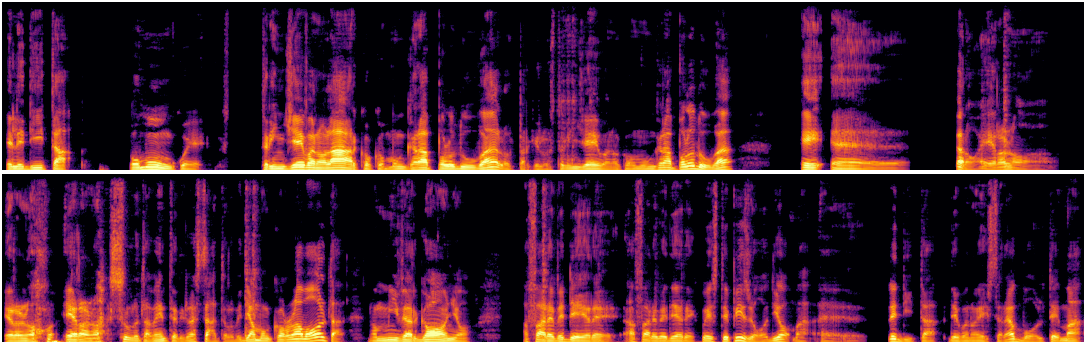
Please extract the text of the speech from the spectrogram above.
e le dita comunque stringevano l'arco come un grappolo d'uva, perché lo stringevano come un grappolo d'uva, eh, però erano, erano, erano assolutamente rilassate. Lo vediamo ancora una volta, non mi vergogno a fare vedere, a fare vedere questo episodio, ma eh, le dita devono essere avvolte, ma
